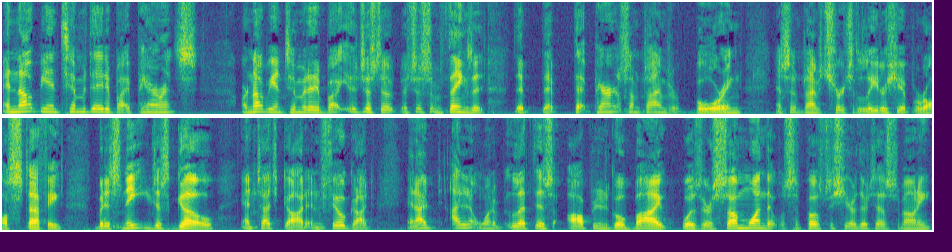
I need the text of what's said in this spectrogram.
and not be intimidated by parents or not be intimidated by it's just a, it's just some things that, that, that, that parents sometimes are boring and sometimes church leadership are all stuffy but it's neat you just go and touch god and feel god and i, I didn't want to let this opportunity go by was there someone that was supposed to share their testimony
